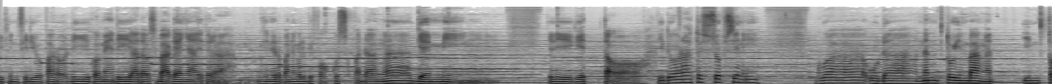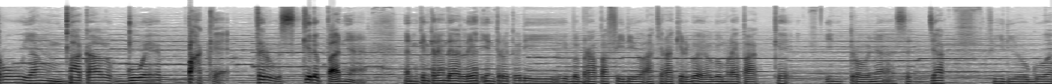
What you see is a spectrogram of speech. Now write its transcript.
bikin video parodi komedi atau sebagainya itu lah. Mungkin di depannya gue lebih fokus pada nge-gaming. Jadi gitu. Di 200 subs ini gue udah nentuin banget intro yang bakal gue pakai terus ke depannya. Dan mungkin kalian udah lihat intro tuh di beberapa video akhir-akhir gue ya. Gue mulai pakai intronya sejak video gue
